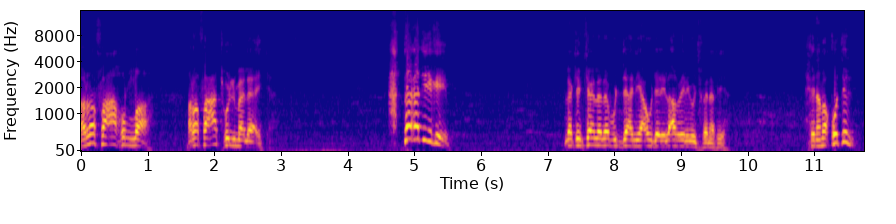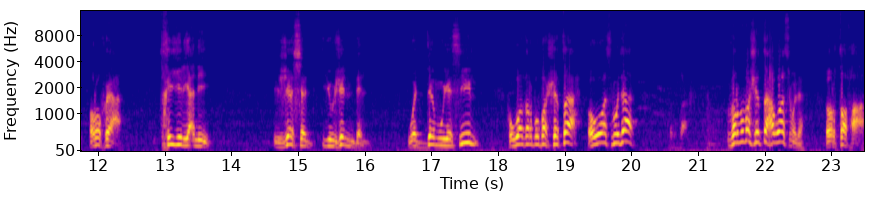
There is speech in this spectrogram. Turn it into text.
رفعه الله. رفعته الملائكة. حتى غادي يغيب. لكن كان لابد أن يعود للأرض ليدفن فيها. حينما قتل رفع. تخيل يعني جسد يجندل والدم يسيل. هو ضرب يطيح هو اسمه دار؟ ضرب يطيح هو اسمه ده ارتفع.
